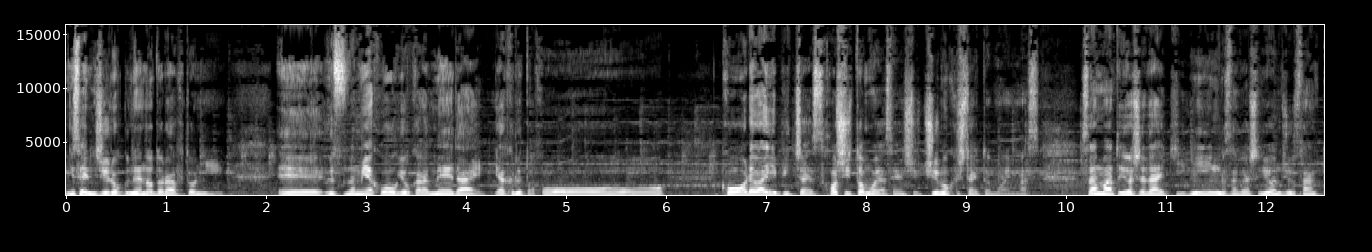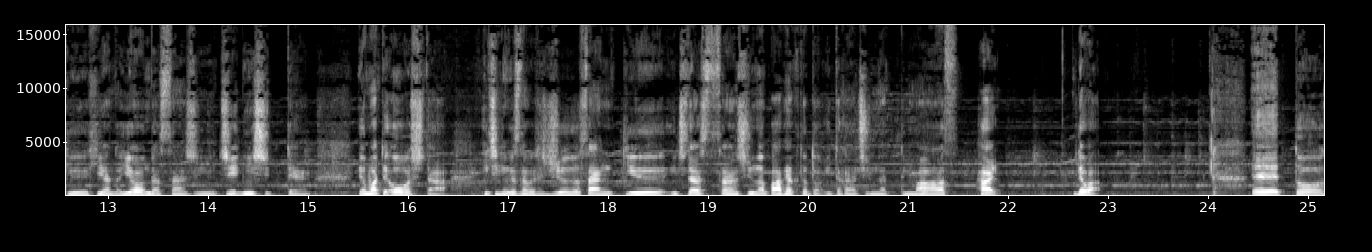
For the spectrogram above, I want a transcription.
2016年のドラフトに、えー、宇都宮工業から明大、ヤクルト、ほー。これはいいピッチャーです。星智也選手、注目したいと思います。3番手吉田大輝、2イニング探して43球、被安打4奪三振1、2失点。4番手大下、1イニング探して13球、1奪三振のパーフェクトといった形になってます。はい。では、えー、っと、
